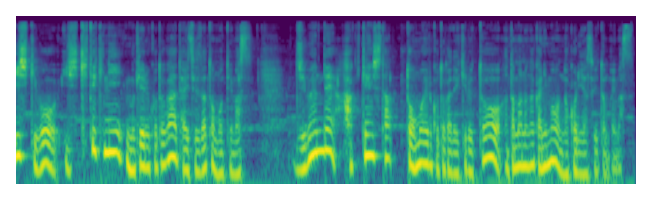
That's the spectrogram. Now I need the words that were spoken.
意識を意識的に向けることが大切だと思っています。自分で発見したと思えることができると頭の中にも残りやすいと思います。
